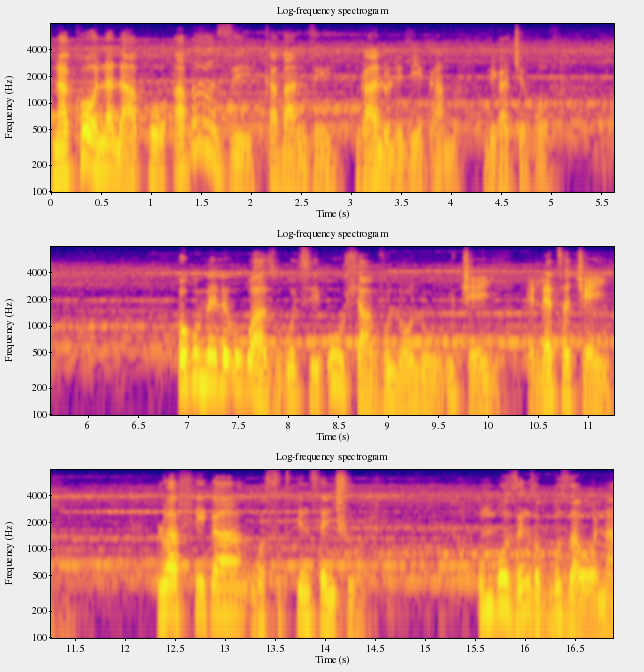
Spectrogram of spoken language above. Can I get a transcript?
Nakhona lapho abazi kabanzi ngalo leli gama lika Jehova okumele ukwazi ukuthi uhlamvu lolu uJ a letter J lwafika ngo-16th century. Umbuzo engizokubuza wona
